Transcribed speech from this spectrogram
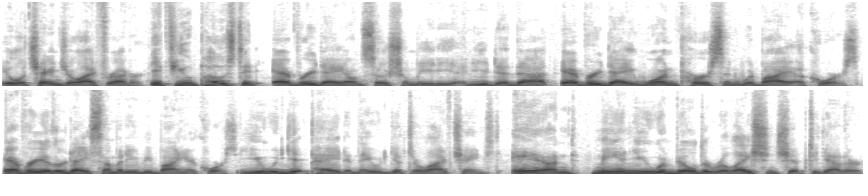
It will change your life forever. If you posted every day on social media and you did that, every day one person would buy a course. Every other day somebody would be buying a course. You would get paid and they would get their life changed. And me and you would build a relationship together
